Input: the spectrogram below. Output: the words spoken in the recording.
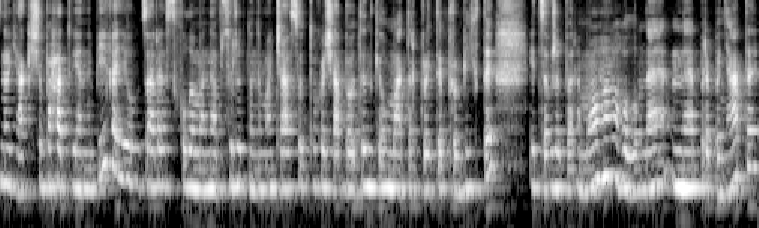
ну як, ще багато я не бігаю. Зараз, коли в мене абсолютно нема часу, то хоча б один кілометр пройти, пробігти. І це вже перемога. Головне не припиняти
